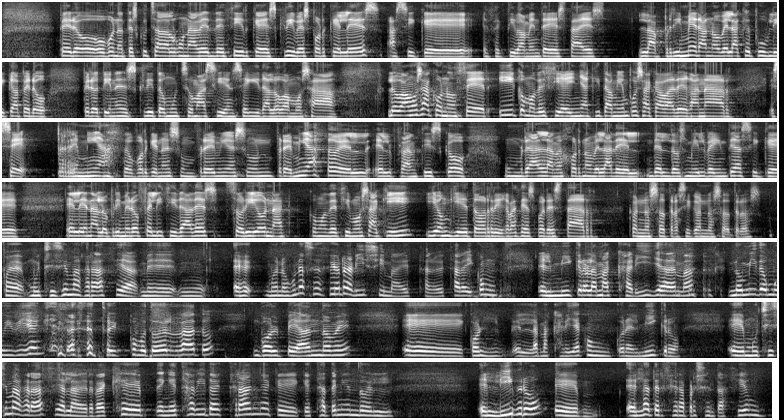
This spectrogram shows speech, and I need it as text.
Pero bueno, te he escuchado alguna vez decir que escribes porque lees, así que efectivamente esta es la primera novela que publica, pero, pero tiene escrito mucho más y enseguida lo vamos a, lo vamos a conocer. Y como decía Iñaki, también pues acaba de ganar ese premiazo, porque no es un premio, es un premiazo, el, el Francisco Umbral, la mejor novela del, del 2020, así que Elena, lo primero, felicidades. Zorionak, como decimos aquí, y Onguietorri, gracias por estar con nosotras y con nosotros. Pues muchísimas gracias. Me, eh, bueno, es una sensación rarísima esta, ¿no? Estar ahí con el micro, la mascarilla, además. No mido muy bien, estoy como todo el rato golpeándome eh, con la mascarilla con, el micro. Eh, muchísimas gracias. La verdad es que en esta vida extraña que, está teniendo el, libro, es la tercera presentación.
